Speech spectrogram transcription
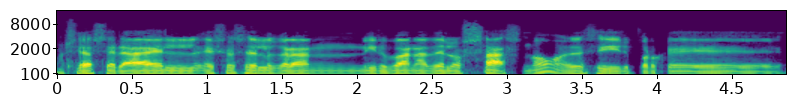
O sea, será el, eso es el gran nirvana de los SaaS, ¿no? Es decir, porque eh,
